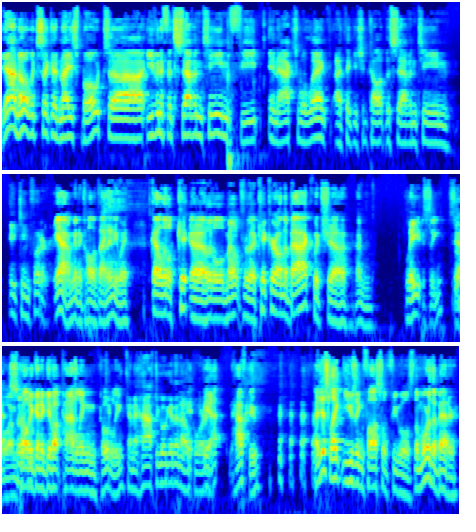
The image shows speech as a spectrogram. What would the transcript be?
Yeah, no, it looks like a nice boat. Uh, even if it's 17 feet in actual length, I think you should call it the 17 18 footer. Yeah, I'm gonna call it that anyway. It's got a little kick, uh, little mount for the kicker on the back, which uh, I'm lazy, so Yeah, I'm so probably gonna give up paddling totally. Gonna have to go get an outboard. Yeah, have to. I just like using fossil fuels. The more, the better.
